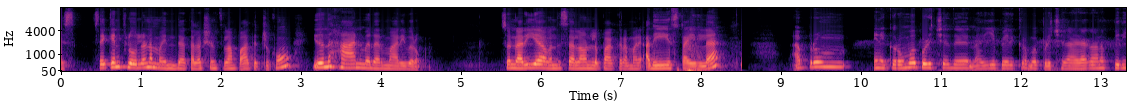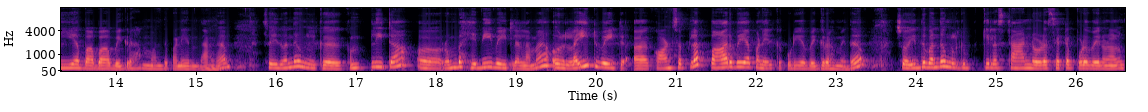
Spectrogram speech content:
எஸ் செகண்ட் ஃப்ளோரில் நம்ம இந்த கலெக்ஷன்ஸ்லாம் பார்த்துட்ருக்கோம் இது வந்து ஹேண்ட் மிரர் மாதிரி வரும். ஸோ நிறையா வந்து சலானில் பார்க்குற மாதிரி அதே ஸ்டைலில் அப்புறம் எனக்கு ரொம்ப பிடிச்சது நிறைய பேருக்கு ரொம்ப பிடிச்சது அழகான பெரிய பாபா விக்கிரகம் வந்து பண்ணியிருந்தாங்க. ஸோ இது வந்து உங்களுக்கு கம்ப்ளீட்டாக ரொம்ப ஹெவி வெயிட்டில் இல்லாமல் ஒரு லைட் வெயிட் கான்செப்டில் பார்வையாக பண்ணியிருக்கக்கூடிய விக்கிரகம் இது. ஸோ இது வந்து உங்களுக்கு கீழே ஸ்டாண்டோட செட்டப்போட வேணும்னாலும்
